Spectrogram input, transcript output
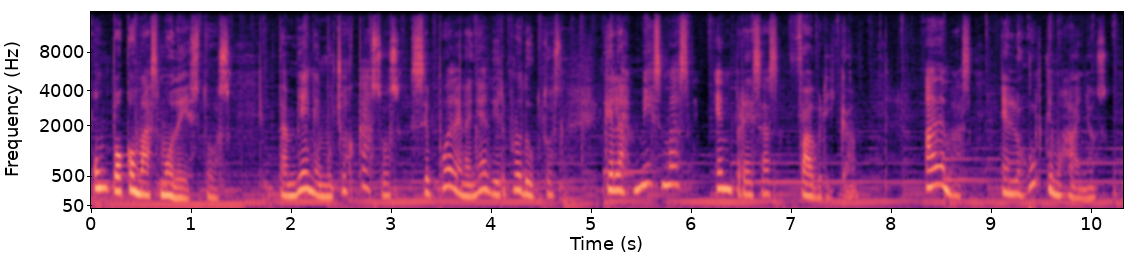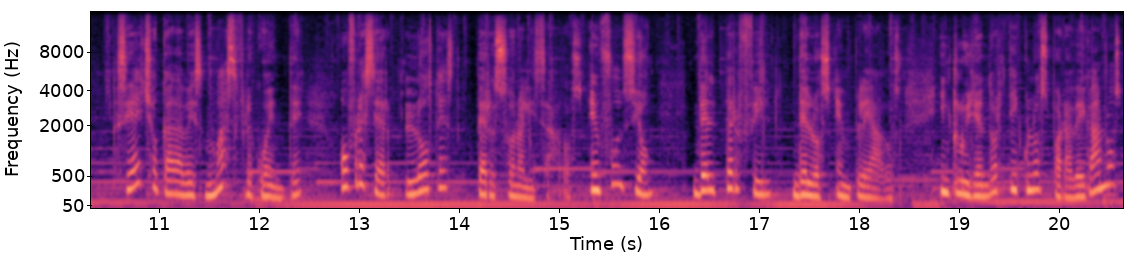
un poco más modestos. También en muchos casos se pueden añadir productos que las mismas empresas fabrican. Además, en los últimos años se ha hecho cada vez más frecuente ofrecer lotes personalizados en función del perfil de los empleados, incluyendo artículos para veganos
